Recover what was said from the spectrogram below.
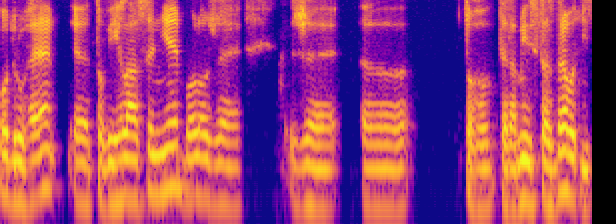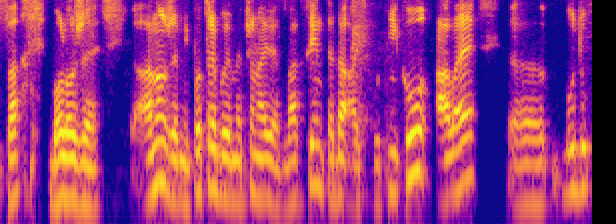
Po druhé, e, to vyhlásenie bolo, že, že toho teda ministra zdravotníctva, bolo, že áno, že my potrebujeme čo najviac vakcín, teda aj Sputniku, ale eh, budú,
